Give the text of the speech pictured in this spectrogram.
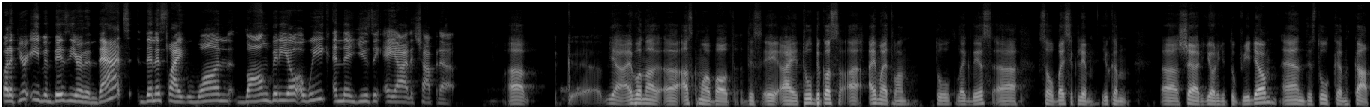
but if you're even busier than that then it's like one long video a week and then using AI to chop it up? Uh, uh, yeah, I wanna uh, ask more about this AI tool because uh, I met one tool like this. Uh, so basically, you can uh, share your YouTube video, and this tool can cut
